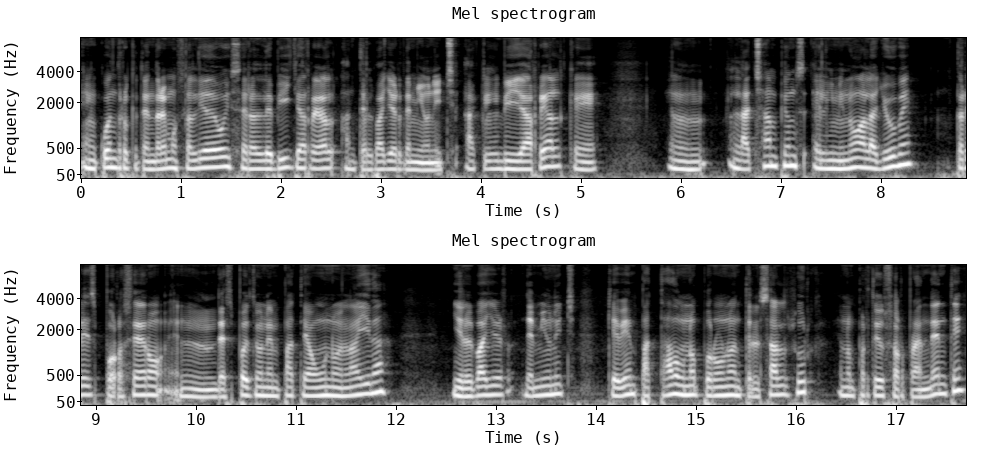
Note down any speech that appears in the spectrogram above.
encuentro que tendremos el día de hoy será el de Villarreal ante el Bayern de Múnich. Aquel Villarreal que en la Champions eliminó a la Juve 3 por 0 después de un empate a 1 en la ida. Y el Bayern de Múnich que había empatado 1 por 1 ante el Salzburg en un partido sorprendente.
